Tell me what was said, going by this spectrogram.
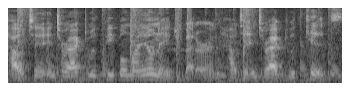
how to interact with people my own age better and how to interact with kids.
